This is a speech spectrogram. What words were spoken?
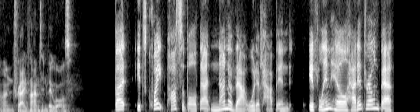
on trad climbs and big walls. But it's quite possible that none of that would have happened if Lynn Hill hadn't thrown Beth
